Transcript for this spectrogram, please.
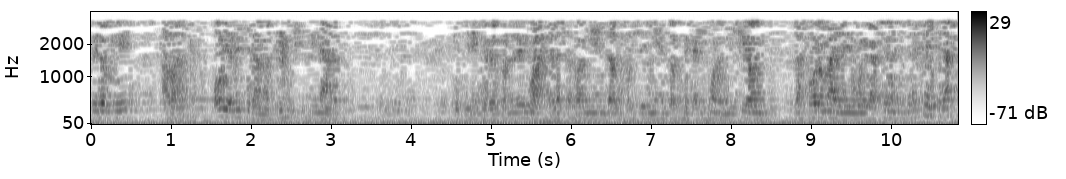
pero que abarca, obviamente, la matriz disciplinar, que tiene que ver con el lenguaje, las herramientas, los procedimientos, los mecanismos de emisión, la forma de divulgación, etcétera, etcétera,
